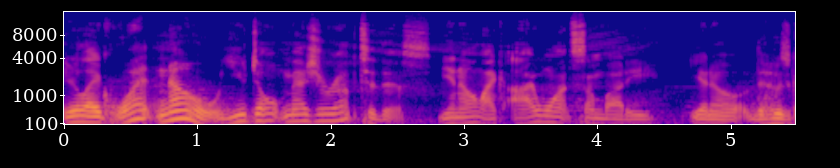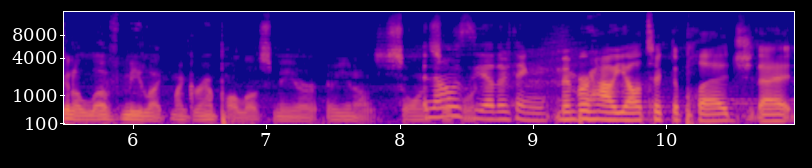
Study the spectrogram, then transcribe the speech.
you're like what no you don't measure up to this you know like i want somebody you know who's going to love me like my grandpa loves me or, or, you know so on And and, that so was forth the other thing. Remember how y'all took the pledge that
